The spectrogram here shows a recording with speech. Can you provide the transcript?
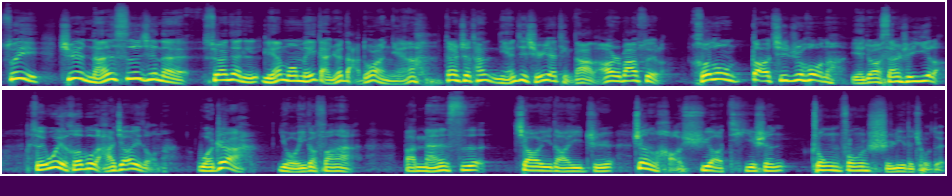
所以其实南斯现在虽然在联盟没感觉打多少年啊，但是他年纪其实也挺大的，二十八岁了，合同到期之后呢，也就要三十一了。所以为何不把他交易走呢？我这儿有一个方案，把南斯交易到一支正好需要提升中锋实力的球队。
